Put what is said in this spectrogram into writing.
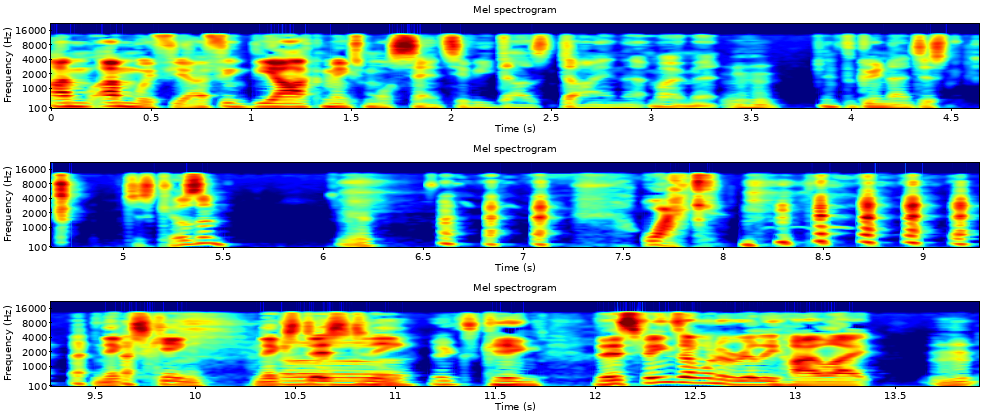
I'm I'm with you. I think the arc makes more sense if he does die in that moment. Mhm. If the Green Knight just just kills him. Yeah. Whack. Next king, next Uh, destiny. Next king. There's things I want to really highlight. Mhm.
